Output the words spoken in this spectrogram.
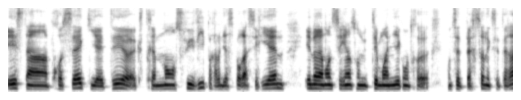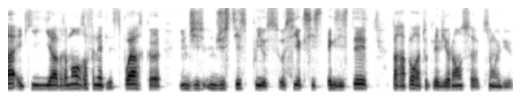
Et c'est un procès qui a été euh, extrêmement suivi par la diaspora syrienne. Énormément de Syriens sont venus témoigner contre, contre cette personne, etc. Et qui a vraiment refenêtre l'espoir qu'une une justice puisse aussi exister par rapport à toutes les violences euh, qui ont eu lieu.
